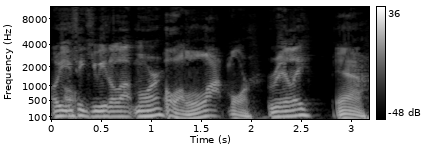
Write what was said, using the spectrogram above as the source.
Oh, you think you eat a lot more? Oh, a lot more. Really? Yeah.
